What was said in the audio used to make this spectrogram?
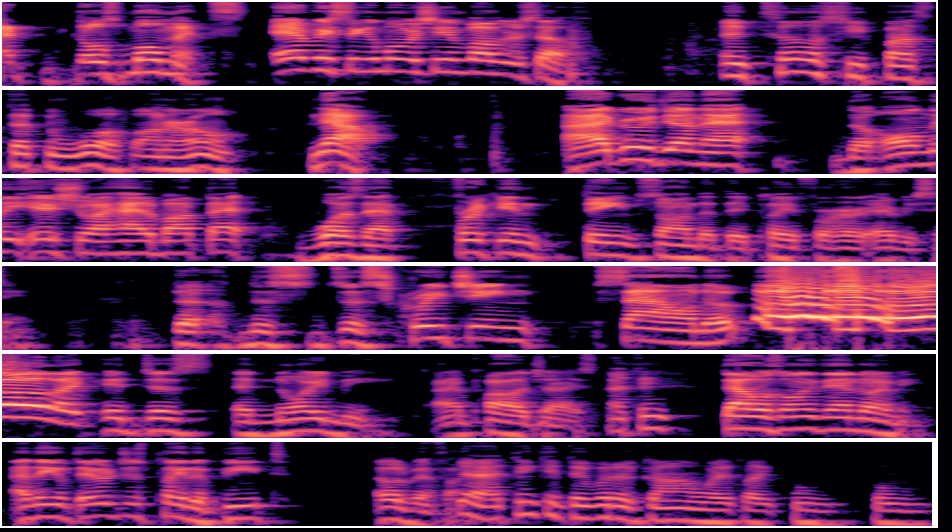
At those moments, every single moment she involved herself. until she fought Steppenwolf on her own? Now, I agree with you on that. The only issue I had about that was that freaking theme song that they played for her every scene. The the the screeching sound of "Ah!" like it just annoyed me. I apologize. I think, That was the only thing that annoyed me. I think if they would just played a beat, that would have been fine. yeah, I think if they would have gone with like boom, boom,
